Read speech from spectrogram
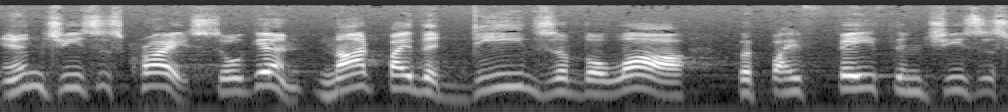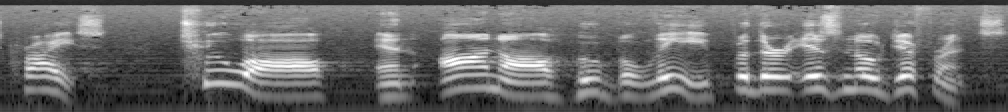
in Jesus Christ. So again, not by the deeds of the law, but by faith in Jesus Christ. To all and on all who believe, for there is no difference.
